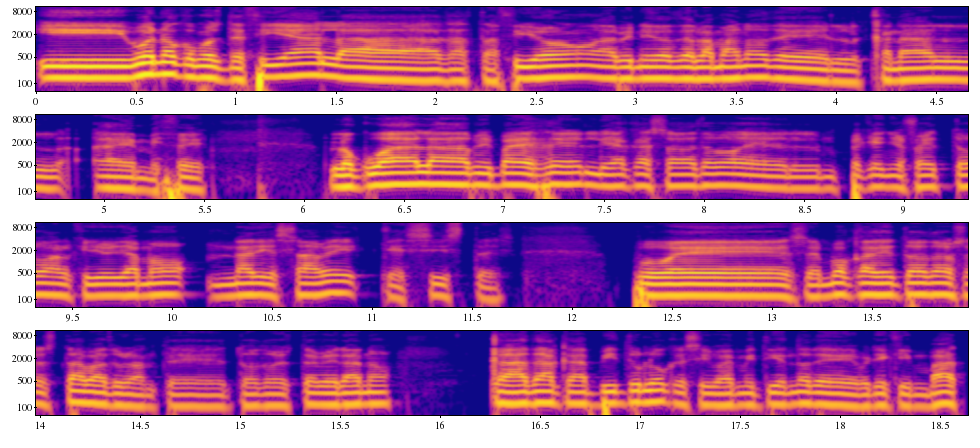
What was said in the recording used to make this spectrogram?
Y bueno, como os decía, la adaptación ha venido de la mano del canal AMC lo cual a mi parecer le ha causado el pequeño efecto al que yo llamo nadie sabe que existes. Pues en boca de todos estaba durante todo este verano cada capítulo que se iba emitiendo de Breaking Bad,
